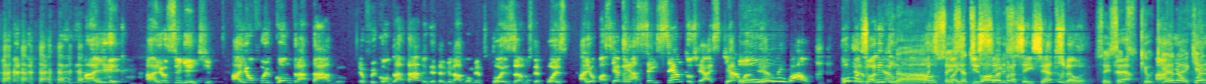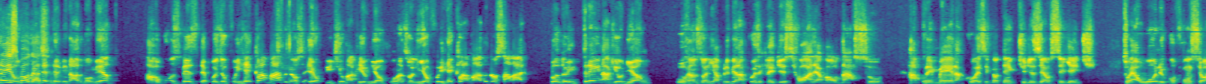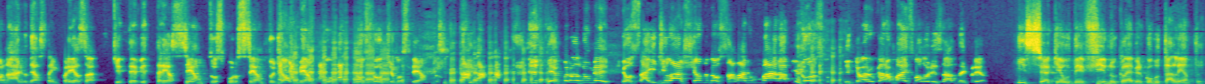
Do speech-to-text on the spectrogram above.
aí, aí o seguinte, aí eu fui contratado, eu fui contratado em determinado momento, dois anos depois, aí eu passei a ganhar 600 reais, que era uma uh, merda igual. Pô, mas olha, tu, não, mas, mas de 100 para 600, meu? 600, é. que, que, ano, que ano é isso, Baldasso? Em determinado momento, alguns meses depois, eu fui reclamado, meu, eu pedi uma reunião com o Ranzolin, eu fui reclamado do meu salário. Quando eu entrei na reunião, o Ranzolin, a primeira coisa que ele disse: Olha, Baldaço, a primeira coisa que eu tenho que te dizer é o seguinte: tu é o único funcionário desta empresa que teve 300% de aumento nos últimos tempos. Me quebrou no meio. Eu saí de lá achando meu salário maravilhoso e que eu era o cara mais valorizado da empresa. Isso é que eu defino, Kleber, como talento.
